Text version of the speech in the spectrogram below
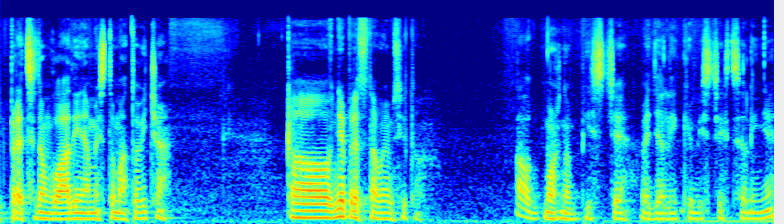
byť predsedom vlády namiesto Matoviča? Uh, nepredstavujem si to. Ale možno by ste vedeli, keby ste chceli, nie?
